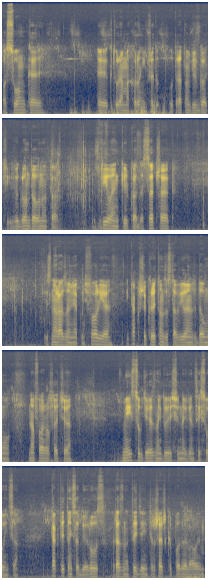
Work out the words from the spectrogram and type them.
osłonkę y, która ma chronić przed utratą wilgoci. Wygląda ono tak. Zbiłem kilka deseczek i znalazłem jakąś folię i tak przykrytą zostawiłem w domu na farofecie w miejscu, gdzie znajduje się najwięcej słońca. I tak tytoń sobie rósł raz na tydzień, troszeczkę podlewałem,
